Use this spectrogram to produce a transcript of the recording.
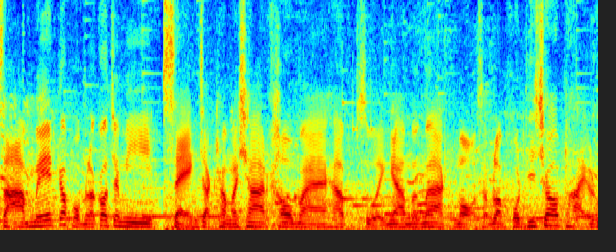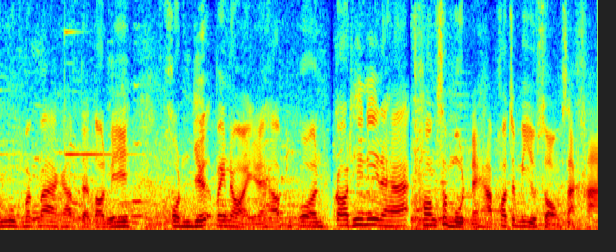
13 เมตรครับผม แล้วก็จะมีแสงจากธรรมชาติเข้ามาครับ สวยงามมากๆ เหมาะสำหรับคนที่ชอบถ่ายรูปมากๆครับ แต่ตอนนี้คนเยอะไปหน่อยนะครับ ทุกคน ก็ที่นี่นะฮะ ห้องสมุดนะครับเขาจะมีอยู่ 2 สาขา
